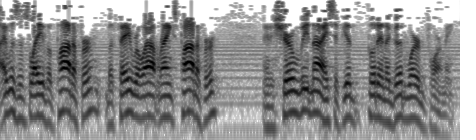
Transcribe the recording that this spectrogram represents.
I was a slave of Potiphar, but Pharaoh outranks Potiphar, and it sure would be nice if you'd put in a good word for me.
